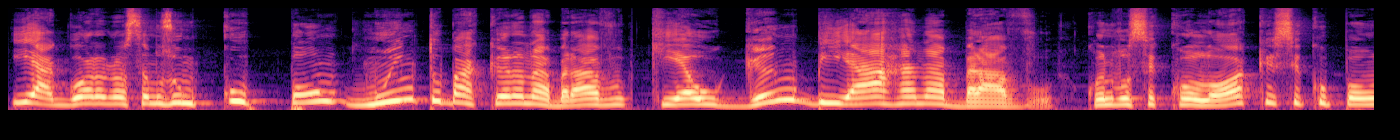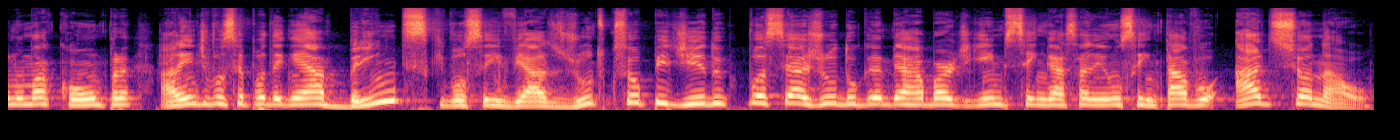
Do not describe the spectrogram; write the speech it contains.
E agora nós temos um cupom muito bacana na Bravo, que é o Gambiarra na Bravo. Quando você coloca esse cupom numa compra, além de você poder ganhar brindes que você enviados junto com seu pedido, você ajuda o Gambiarra Board Game sem gastar nenhum centavo adicional.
